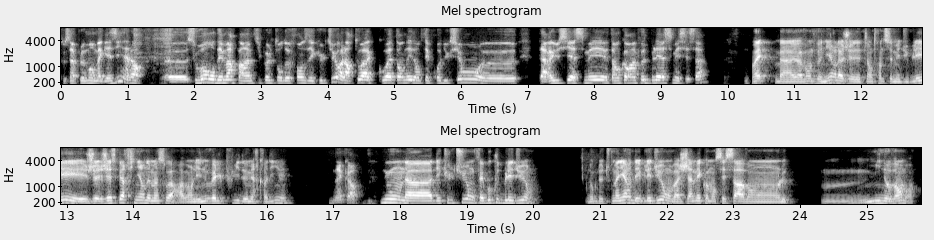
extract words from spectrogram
tout simplement magazine. Alors, souvent, on démarre par un petit peu le Tour de France des cultures. Alors, toi, quoi t'en es dans tes productions? Tu as réussi à semer, tu as encore un peu de blé à semer, c'est ça? Ouais, bah avant de venir, là, j'étais en train de semer du blé et j'espère finir demain soir, avant les nouvelles pluies de mercredi. D'accord. Nous, on a des cultures, on fait beaucoup de blé dur. Donc, de toute manière, des blés durs, on va jamais commencer ça avant le mm, mi-novembre.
